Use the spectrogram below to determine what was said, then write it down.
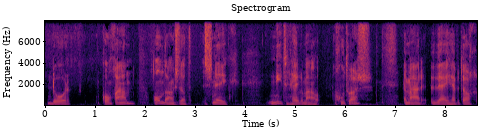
door kon gaan. Ondanks dat Sneek niet helemaal goed was. Maar wij hebben toch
